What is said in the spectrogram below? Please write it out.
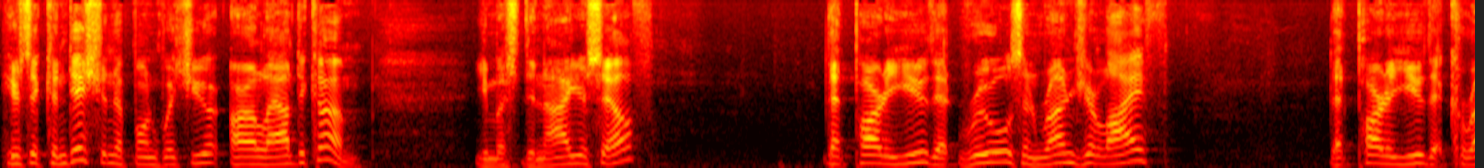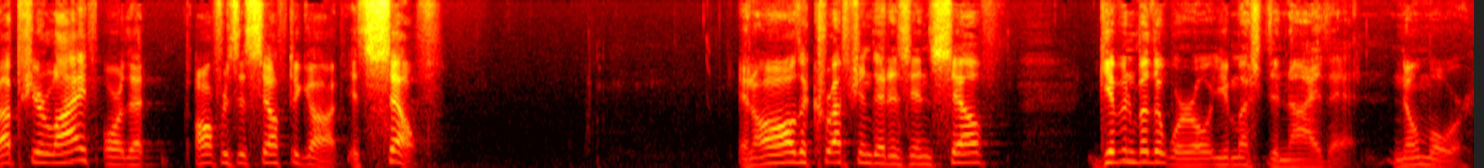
here's a condition upon which you are allowed to come. You must deny yourself that part of you that rules and runs your life, that part of you that corrupts your life or that offers itself to God. It's self. And all the corruption that is in self given by the world, you must deny that. No more.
